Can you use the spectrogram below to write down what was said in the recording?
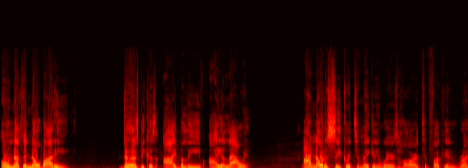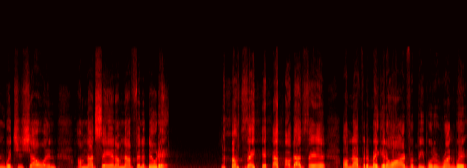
on nothing nobody does because I believe I allow it. I Mm. know the secret to making it where it's hard to fucking run with your show, and I'm not saying I'm not finna do that. I'm saying I'm not saying I'm not gonna make it hard for people to run with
